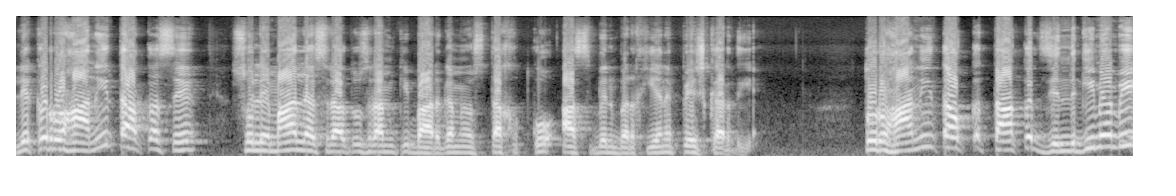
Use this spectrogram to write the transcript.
लेकिन रूहानी ताकत से सुलेमान सलाम की बारगाह में उस तख्त को आसबिन बरखिया ने पेश कर दिया। तो रूहानी ताकत ज़िंदगी में भी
